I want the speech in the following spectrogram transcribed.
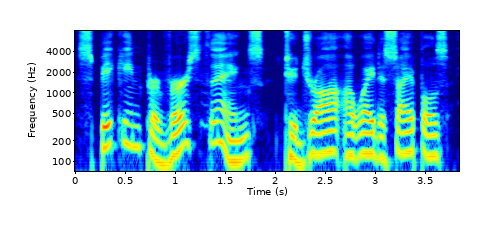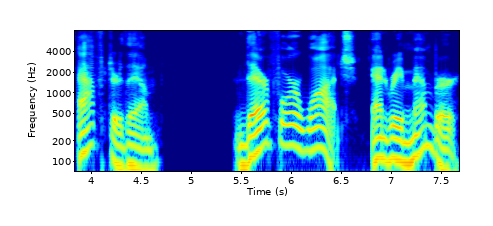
speaking perverse things to draw away disciples after them. Therefore watch, and remember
